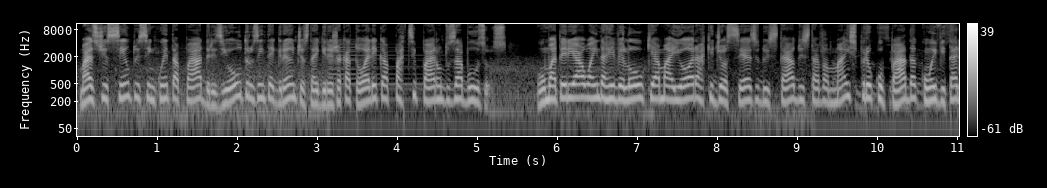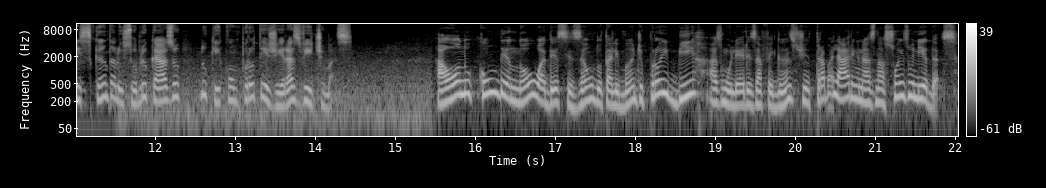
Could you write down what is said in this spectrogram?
mais de 150 padres e outros integrantes da Igreja Católica participaram dos abusos. O material ainda revelou que a maior arquidiocese do estado estava mais preocupada com evitar escândalos sobre o caso do que com proteger as vítimas. A ONU condenou a decisão do Talibã de proibir as mulheres afegãs de trabalharem nas Nações Unidas.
